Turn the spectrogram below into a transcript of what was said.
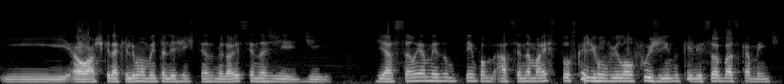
E eu acho que naquele momento ali a gente tem as melhores cenas de, de, de ação e ao mesmo tempo a cena mais tosca de um vilão fugindo, que ele só basicamente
